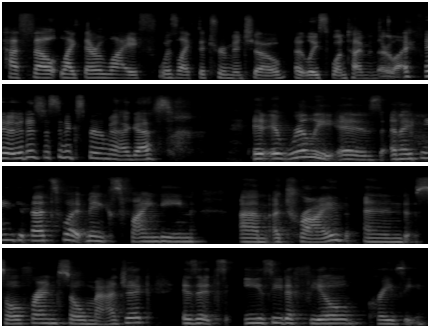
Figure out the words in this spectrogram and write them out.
have felt like their life was like the truman show at least one time in their life. It is just an experiment i guess. It, it really is. And i think that's what makes finding um, a tribe and soul friend so magic is it's easy to feel crazy.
